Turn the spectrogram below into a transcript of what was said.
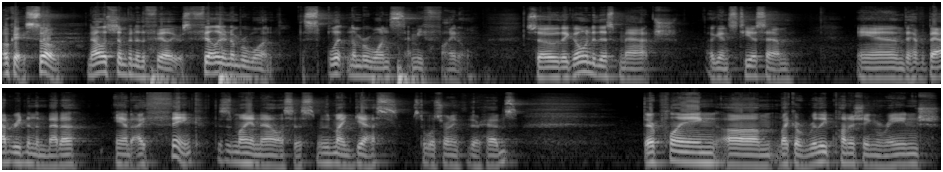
Okay, so now let's jump into the failures. Failure number one, the split number one semifinal. So they go into this match against TSM, and they have a bad read in the meta. And I think this is my analysis, this is my guess as to what's running through their heads. They're playing um, like a really punishing range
